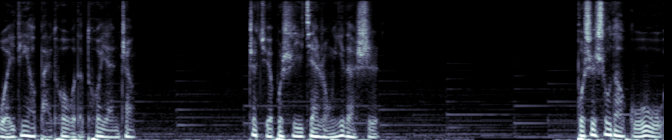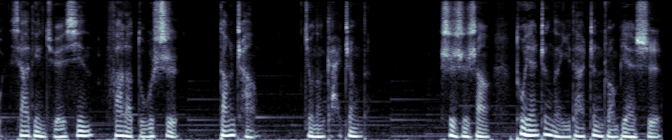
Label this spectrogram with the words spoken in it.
我一定要摆脱我的拖延症。这绝不是一件容易的事，不是受到鼓舞、下定决心、发了毒誓，当场就能改正的。事实上，拖延症的一大症状便是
